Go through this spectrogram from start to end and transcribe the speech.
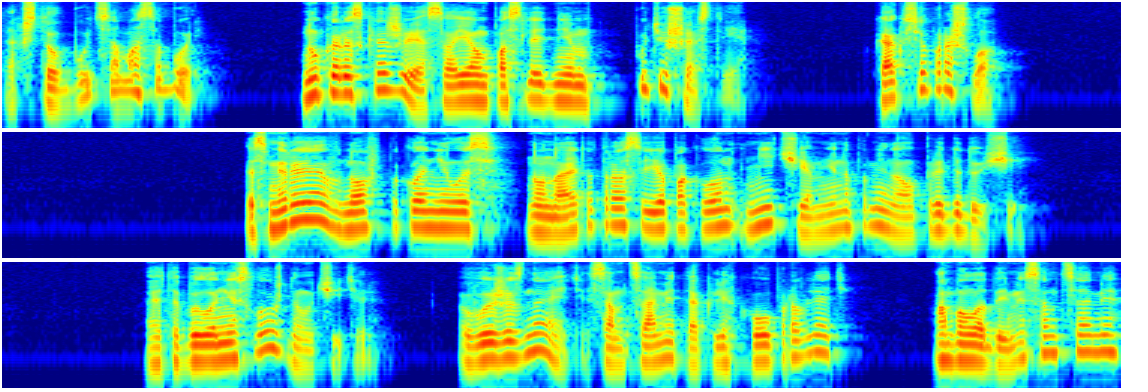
Так что будь сама собой. Ну-ка расскажи о своем последнем путешествии. Как все прошло?» Эсмирея вновь поклонилась, но на этот раз ее поклон ничем не напоминал предыдущий. «Это было несложно, учитель. Вы же знаете, самцами так легко управлять. А молодыми самцами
